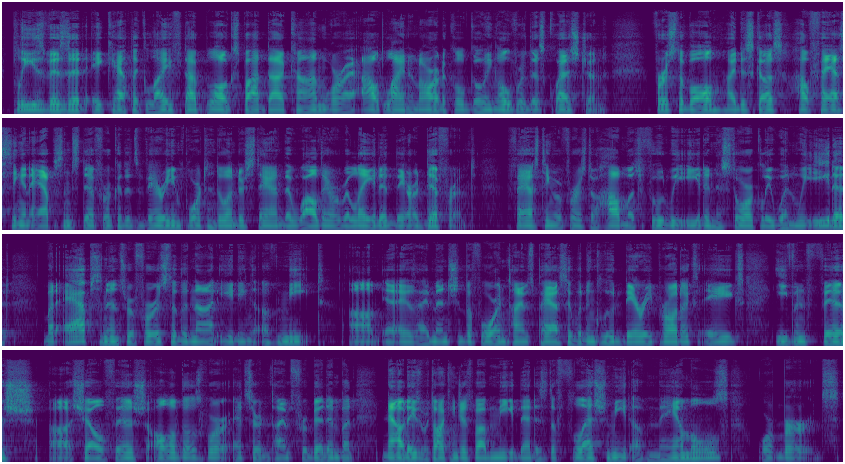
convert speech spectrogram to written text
Please visit acatholiclife.blogspot.com where I outline an article going over this question. First of all, I discuss how fasting and abstinence differ because it's very important to understand that while they are related, they are different. Fasting refers to how much food we eat and historically when we eat it, but abstinence refers to the not eating of meat. Um, as I mentioned before, in times past, it would include dairy products, eggs, even fish, uh, shellfish. All of those were at certain times forbidden, but nowadays we're talking just about meat. That is the flesh meat of mammals or birds.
